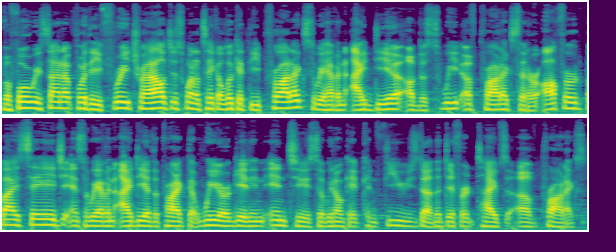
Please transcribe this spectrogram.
Before we sign up for the free trial, just want to take a look at the products so we have an idea of the suite of products that are offered by Sage and so we have an idea of the product that we are getting into so we don't get confused on the different types of products.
